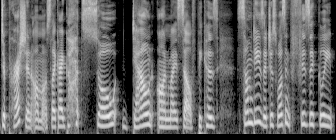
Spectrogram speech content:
depression almost. Like I got so down on myself because some days it just wasn't physically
